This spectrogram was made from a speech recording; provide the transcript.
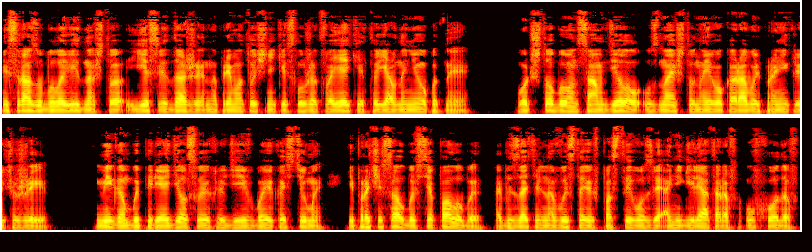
И сразу было видно, что если даже на прямоточнике служат вояки, то явно неопытные. Вот что бы он сам делал, узнай, что на его корабль проникли чужие. Мигом бы переодел своих людей в боекостюмы и прочесал бы все палубы, обязательно выставив посты возле аннигиляторов у входов.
